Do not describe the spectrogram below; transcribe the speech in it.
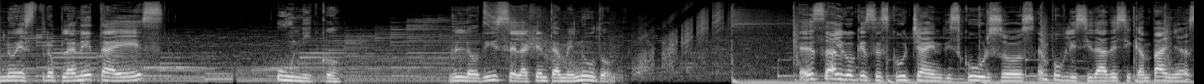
Nuestro planeta es único. Lo dice la gente a menudo. Es algo que se escucha en discursos, en publicidades y campañas,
